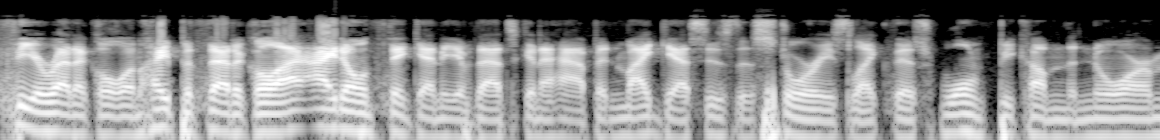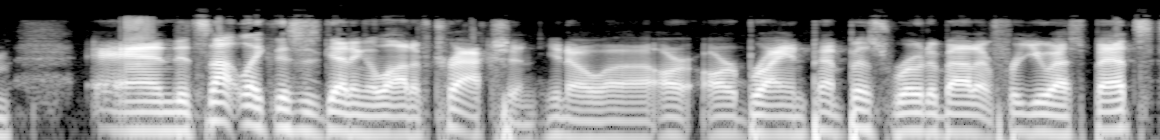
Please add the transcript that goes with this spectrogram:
theoretical and hypothetical. I, I don't think any of that's going to happen. My guess is that stories like this won't become the norm. And it's not like this is getting a lot of traction. You know, uh, our, our Brian Pempus wrote about it for US Bets.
